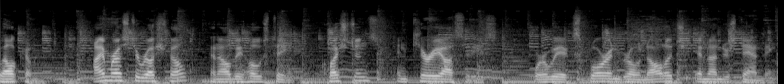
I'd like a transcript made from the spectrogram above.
Welcome. I'm Rusty Rushfeldt, and I'll be hosting Questions and Curiosities, where we explore and grow knowledge and understanding.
